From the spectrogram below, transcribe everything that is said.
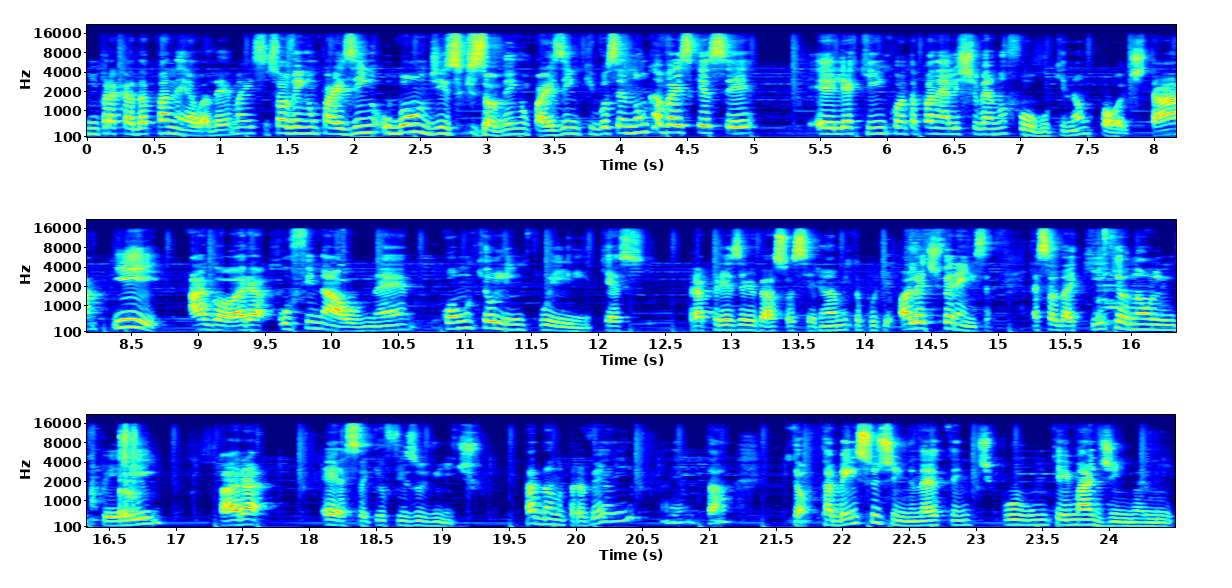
um para cada panela, né? Mas só vem um parzinho. O bom disso que só vem um parzinho, que você nunca vai esquecer ele aqui enquanto a panela estiver no fogo, que não pode, tá? E agora o final, né? Como que eu limpo ele? Que é para preservar a sua cerâmica, porque olha a diferença. Essa daqui que eu não limpei para essa que eu fiz o vídeo. Tá dando para ver aí? Tá? Então, tá bem sujinho, né? Tem tipo um queimadinho ali.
